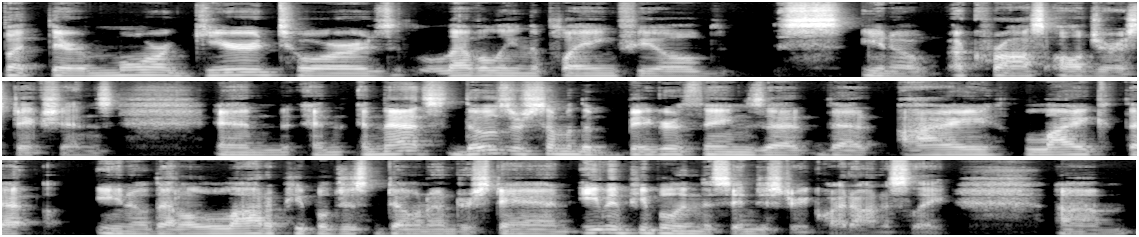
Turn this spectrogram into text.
but they're more geared towards leveling the playing field you know across all jurisdictions. And and and that's those are some of the bigger things that that i like that you know that a lot of people just don't understand even people in this industry quite honestly. Um,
